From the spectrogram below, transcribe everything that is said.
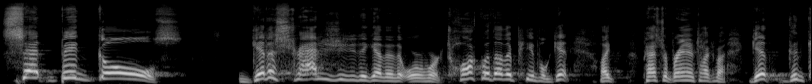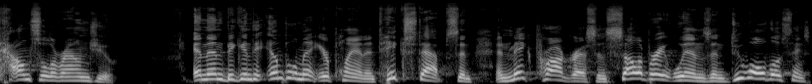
Set big goals. Get a strategy together that will work. Talk with other people. Get, like Pastor Brandon talked about, get good counsel around you. And then begin to implement your plan and take steps and, and make progress and celebrate wins and do all those things.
